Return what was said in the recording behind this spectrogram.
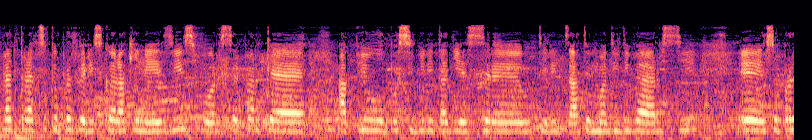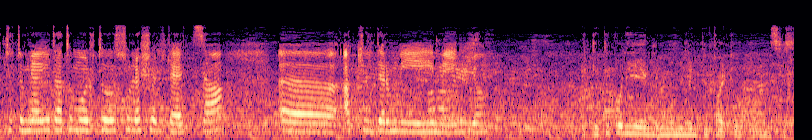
L'attrezzo che preferisco è la Kinesis, forse perché ha più possibilità di essere utilizzato in modi diversi e soprattutto mi ha aiutato molto sulla scioltezza eh, a chiudermi meglio. Che tipo di movimenti fai con Kinesis?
